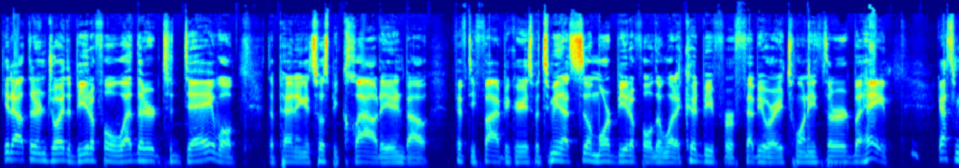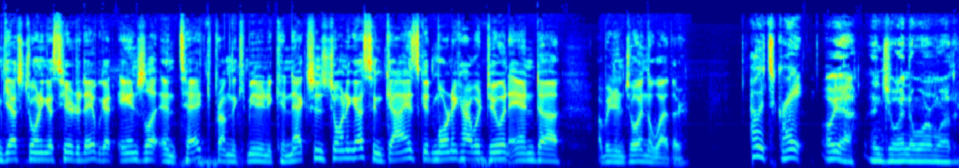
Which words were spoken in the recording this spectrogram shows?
Get out there, enjoy the beautiful weather today. Well, depending, it's supposed to be cloudy and about 55 degrees, but to me, that's still more beautiful than what it could be for February 23rd. But hey, got some guests joining us here today. We got Angela and Ted from the Community Connections joining us. And guys, good morning. How are we doing? And uh, are we enjoying the weather? Oh, it's great. Oh, yeah. Enjoying the warm weather.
